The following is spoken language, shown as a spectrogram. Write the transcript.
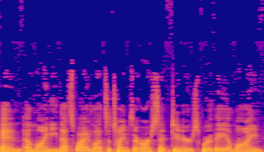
and aligning. That's why lots of times there are set dinners where they align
